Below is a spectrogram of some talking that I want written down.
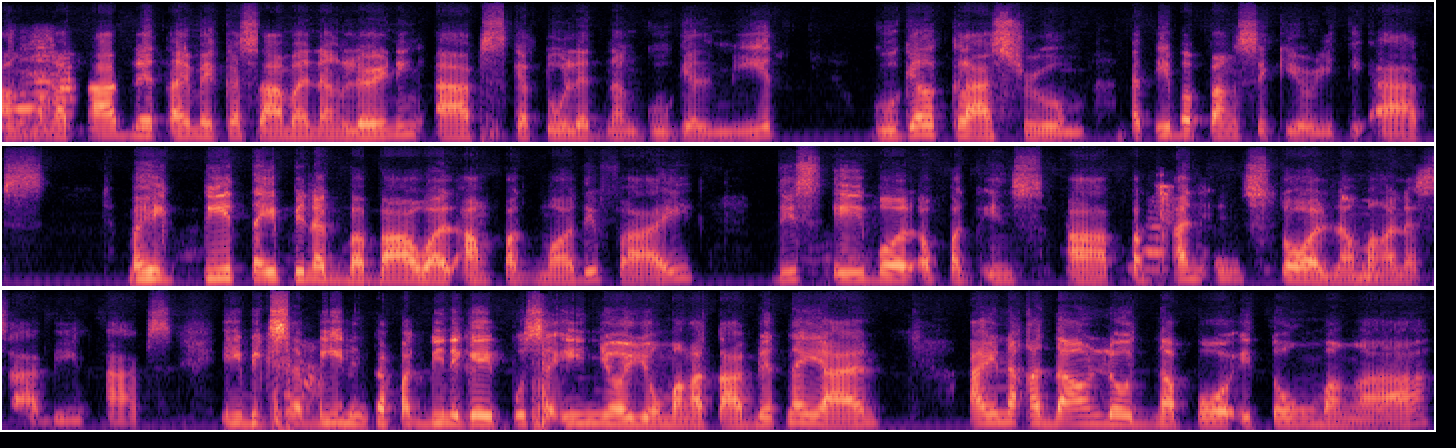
Ang mga tablet ay may kasama ng learning apps katulad ng Google Meet, Google Classroom at iba pang security apps. Mahigpit na ipinagbabawal ang pag-modify, disable o pag uh, pag-uninstall ng mga nasabing apps. Ibig sabihin kapag binigay po sa inyo yung mga tablet na yan, ay naka-download na po itong mga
